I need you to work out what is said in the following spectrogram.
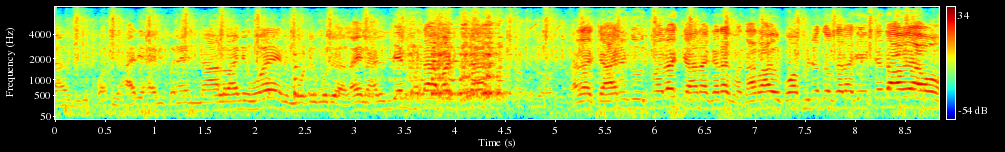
હવે આવી બધી કોફી હારી હારી બનાવીને ના હલવાની હોય ને મોટી મોટી હલાઈને હાલી દે ને ફટાફટ બધા. અને ચા ને તો ઉતવાલા ચા ના ઘરાક વધારે આવે કોફી તો ઘરાક એક જ આવે આવો.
